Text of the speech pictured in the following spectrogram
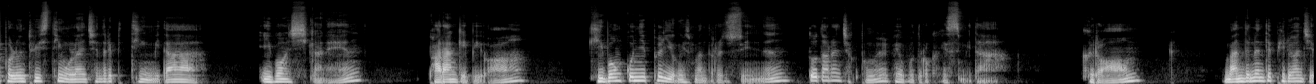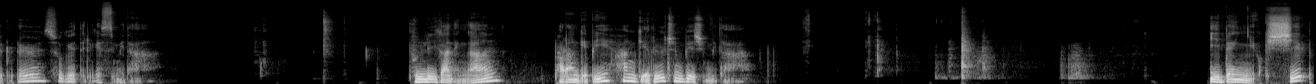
벌룬 트위스팅 온라인 채널의 피팅입니다. 이번 시간엔 바람개비와 기본 꽃잎을 이용해서 만들어줄 수 있는 또 다른 작품을 배워보도록 하겠습니다. 그럼 만드는 데 필요한 재료를 소개해 드리겠습니다. 분리 가능한 바람개비 한 개를 준비해 줍니다. 260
